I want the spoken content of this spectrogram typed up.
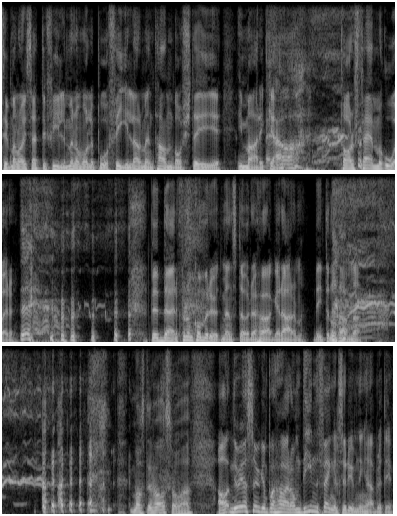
typ man har ju sett i filmer de håller på och filar med en tandborste i, i marken. ja, Tar fem år. Det är därför de kommer ut med en större högerarm. Det är inte något annat. måste vara så va? Ja, nu är jag sugen på att höra om din fängelserymning här Brutti.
